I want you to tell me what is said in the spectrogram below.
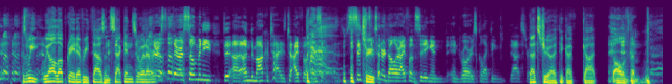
Because we, we all upgrade every thousand seconds or whatever. There's, there are so many uh, undemocratized iPhones. $600 iPhones sitting in, in drawers collecting dust. Right? That's true. I think I've got all of them.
